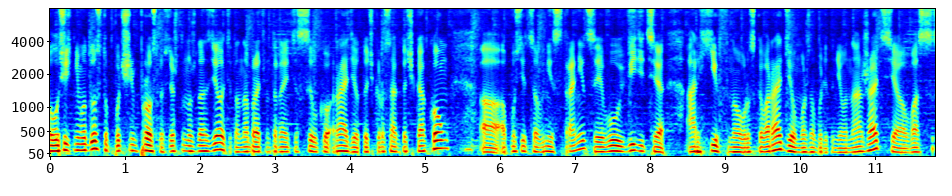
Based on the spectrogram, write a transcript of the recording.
Получить к нему доступ очень просто. Все, что нужно сделать, это набрать в интернете ссылку radio.rusak.com, а, опуститься вниз страницы, и вы увидите архив нового русского радио. Можно будет на него нажать, а, вас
